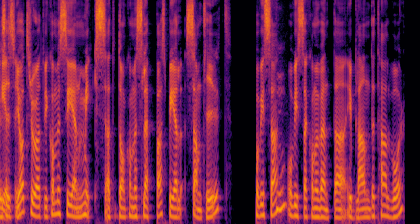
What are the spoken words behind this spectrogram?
Precis, PC? jag tror att vi kommer se en mix. Att de kommer släppa spel samtidigt på vissa mm. och vissa kommer vänta ibland ett halvår.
